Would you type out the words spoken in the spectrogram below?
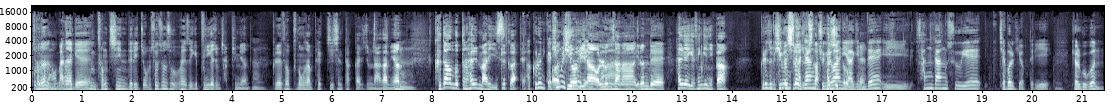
저는 나오면, 만약에 음. 정치인들이 좀 솔선수범해서 이게 분위기가 좀 잡히면 음. 그래서 부동산 백지 신탁까지 좀 나가면 음. 그 다음부터는 할 말이 있을 것 같아. 아 그러니까 힘을 어, 기업이나 언론사나 이런데 할 얘기 생기니까. 그래서 지금 가장 중요한 이야기인데 네. 이 상당수의 재벌 기업들이 음. 결국은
